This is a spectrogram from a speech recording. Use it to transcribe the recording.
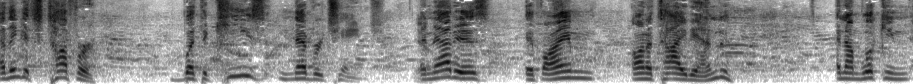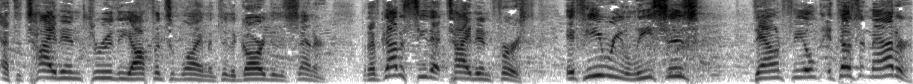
I think it's tougher, but the keys never change, yep. and that is if I'm on a tight end and I'm looking at the tight end through the offensive lineman to the guard to the center, but I've got to see that tight end first. If he releases downfield, it doesn't matter.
